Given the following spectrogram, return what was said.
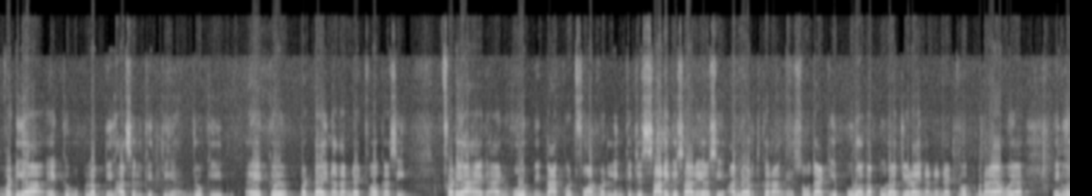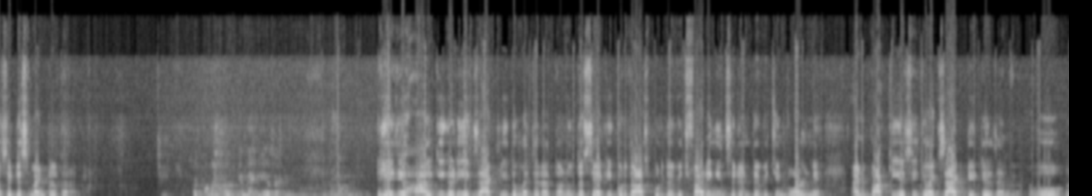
ਵਧੀਆ ਇੱਕ ਉਪਲਬਧੀ ਹਾਸਲ ਕੀਤੀ ਹੈ, ਜੋ ਕਿ ਇੱਕ ਵੱਡਾ ਇਹਨਾਂ ਦਾ ਨੈਟਵਰਕ ਅਸੀਂ ਫੜਿਆ ਹੈਗਾ ਐਂਡ ਹੋਰ ਵੀ ਬੈਕਵਰਡ ਫਾਰਵਰਡ ਲਿੰਕੇजेस ਸਾਰੇ ਕੇ ਸਾਰੇ ਅਸੀਂ ਅਨਰਥ ਕਰਾਂਗੇ ਸੋ ਥੈਟ ਇਹ ਪੂਰਾ ਦਾ ਪੂਰਾ ਜਿਹੜਾ ਇਹਨਾਂ ਨੇ ਨੈਟਵਰਕ ਬਣਾਇਆ ਹੋਇਆ, ਇਹਨੂੰ ਅਸੀਂ ਡਿਸਮੈਂਟਲ ਕਰਾਂਗੇ। ਸਰ ਟੋਟਲ ਸਰ ਕਿੰਨੇ ਕੇਸ ਹੈਗੇ ਦੋਨੋਂ ਮੁੰਡੇ ਇਹ ਜੀ ਹਾਲ ਕੀ ਘੜੀ ਐਗਜ਼ੈਕਟਲੀ ਤੋਂ ਮੈਂ ਜਿਹੜਾ ਤੁਹਾਨੂੰ ਦੱਸਿਆ ਕਿ ਗੁਰਦਾਸਪੁਰ ਦੇ ਵਿੱਚ ਫਾਇਰਿੰਗ ਇਨਸੀਡੈਂਟ ਦੇ ਵਿੱਚ ਇਨਵੋਲਡ ਨੇ ਐਂਡ ਬਾਕੀ ਅਸੀਂ ਜੋ ਐਗਜ਼ੈਕਟ ਡਿਟੇਲਸ ਹੈ ਉਹ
